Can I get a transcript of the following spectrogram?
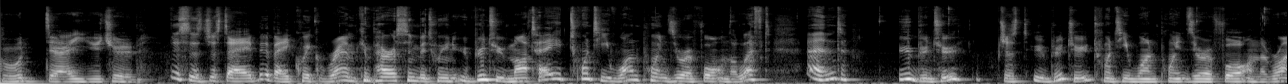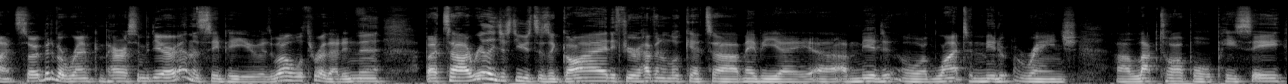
Good day, YouTube. This is just a bit of a quick RAM comparison between Ubuntu Mate 21.04 on the left and Ubuntu, just Ubuntu 21.04 on the right. So a bit of a RAM comparison video and the CPU as well. We'll throw that in there. But uh, really just used as a guide if you're having a look at uh, maybe a, a mid or light to mid range uh, laptop or PC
